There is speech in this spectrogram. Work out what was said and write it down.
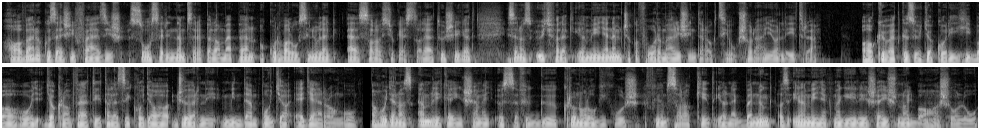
Ha a várakozási fázis szó szerint nem szerepel a mepen, akkor valószínűleg elszalasztjuk ezt a lehetőséget, hiszen az ügyfelek élménye nem csak a formális interakciók során jön létre. A következő gyakori hiba, hogy gyakran feltételezik, hogy a journey minden pontja egyenrangú. Ahogyan az emlékeink sem egy összefüggő, kronológikus filmszalakként élnek bennünk, az élmények megélése is nagyban hasonló.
